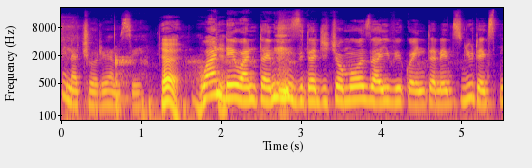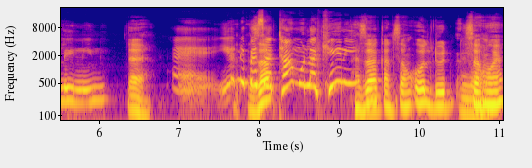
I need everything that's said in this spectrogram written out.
Inachorea msee. Yeah, one day one time zitajichomoza hivi kwa internet. Sijui utaexplain nini. Yeah. Eh, hiyo ni pesa that, tamu lakini and some old dude somewhere?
